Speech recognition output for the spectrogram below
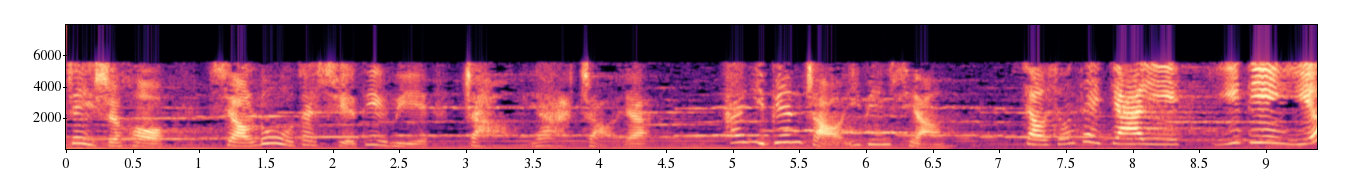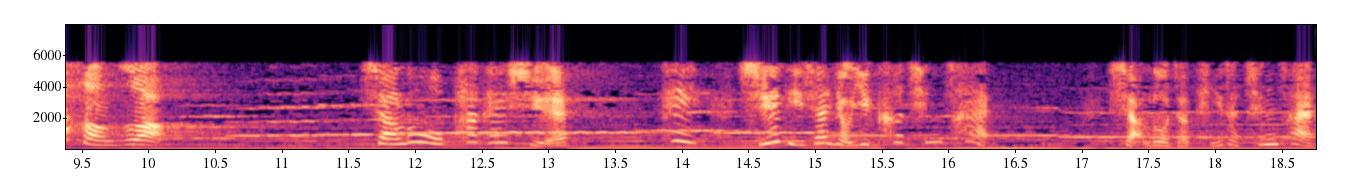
这时候，小鹿在雪地里找呀找呀，它一边找一边想：小熊在家里一定也很饿。小鹿扒开雪，嘿，雪底下有一颗青菜。小鹿就提着青菜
